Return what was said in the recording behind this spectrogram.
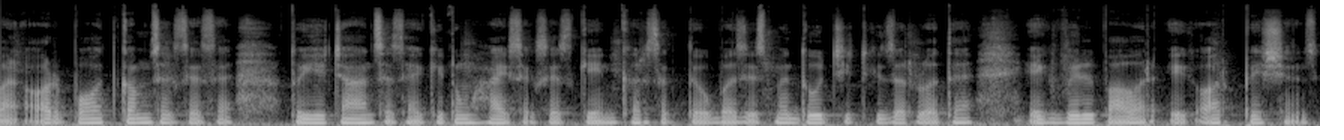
और बहुत कम सक्सेस है तो ये चांसेस है कि तुम हाई सक्सेस गेन कर सकते हो। बस इसमें दो चीज़ की ज़रूरत है, एक विल पावर एक और पेशेंस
